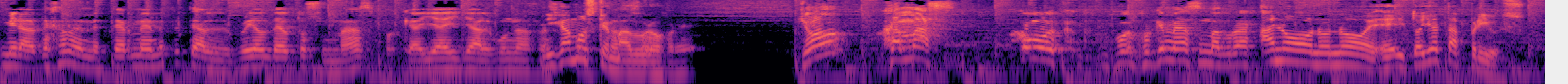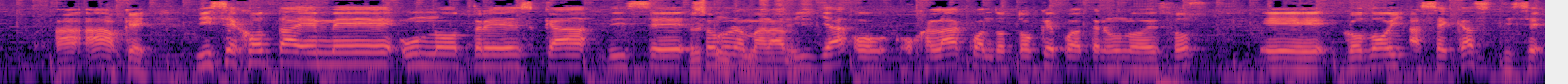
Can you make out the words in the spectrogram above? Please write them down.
mira, déjame meterme, métete al Real de Autos y más, porque ahí hay ya algunas... Digamos que maduró. ¿Yo? Jamás. ¿Cómo? ¿Por, qué me haces madurar? Ah, no, no, no, el Toyota Prius. Ah, ah, ok. Dice JM13K, dice, son una maravilla. O, ojalá cuando toque pueda tener uno de esos. Eh, Godoy a secas, dice,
